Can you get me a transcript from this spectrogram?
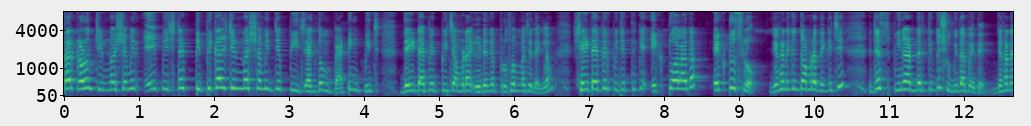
তার কারণ চিন্নাস্বামীর এই পিচটা টিপিক্যাল চিন্নাস্বামীর যে পিচ একদম ব্যাটিং পিচ যেই টাইপের পিচ আমরা ইডেনে প্রথম ম্যাচে দেখলাম, সেই টাইপের পিচের থেকে একটু আলাদা, একটু স্লো যেখানে কিন্তু আমরা দেখেছি যে স্পিনারদের কিন্তু সুবিধা পেতে, যেখানে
